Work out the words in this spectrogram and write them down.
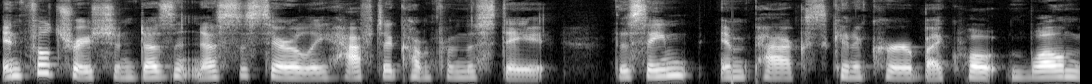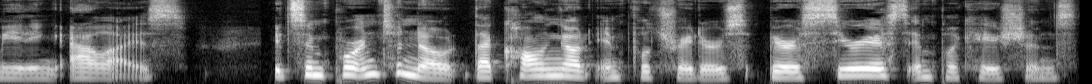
Infiltration doesn't necessarily have to come from the state, the same impacts can occur by quote well meaning allies. It's important to note that calling out infiltrators bears serious implications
